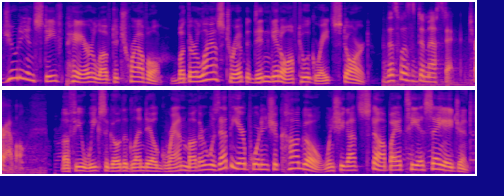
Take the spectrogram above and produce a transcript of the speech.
Judy and Steve Pear love to travel, but their last trip didn't get off to a great start. This was domestic travel. A few weeks ago, the Glendale grandmother was at the airport in Chicago when she got stopped by a TSA agent.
